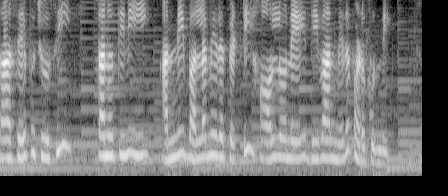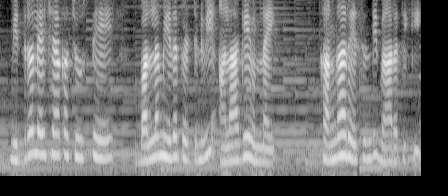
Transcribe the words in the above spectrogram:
కాసేపు చూసి తను తిని అన్నీ బల్ల మీద పెట్టి హాల్లోనే దివాన్ మీద పడుకుంది. నిద్ర లేచాక చూస్తే బల్ల మీద పెట్టినవి అలాగే ఉన్నాయి. కంగారేసింది భారతికి.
